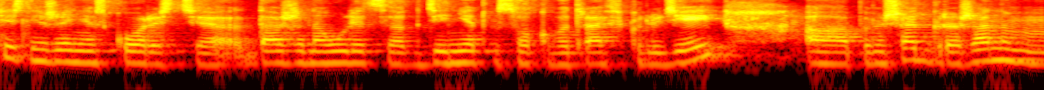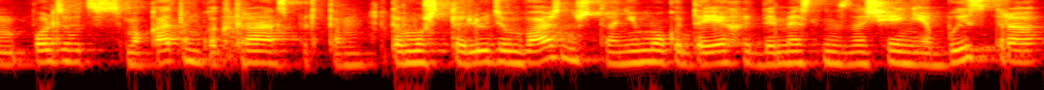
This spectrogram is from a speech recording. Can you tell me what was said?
общее снижение скорости даже на улицах, где нет высокого трафика людей, а, помешает горожанам пользоваться самокатом как транспортом. Потому что людям важно, что они могут доехать до места назначения быстро,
